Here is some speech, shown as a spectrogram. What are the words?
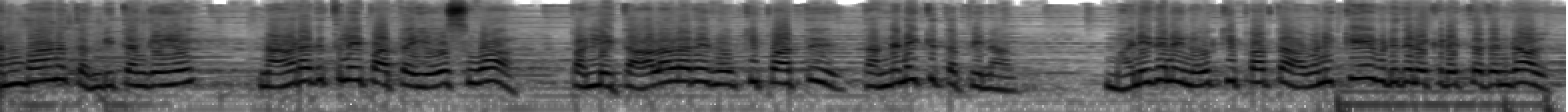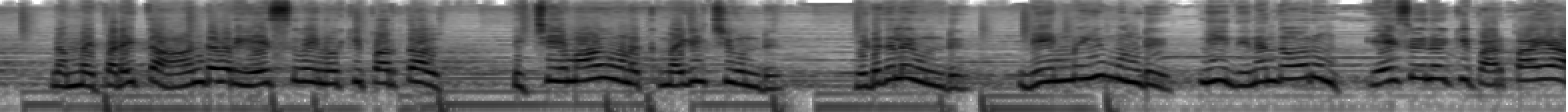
அன்பான தம்பி தங்கையே நாடகத்திலே பார்த்த யோசுவா பள்ளி தாளாளரை நோக்கி பார்த்து தண்டனைக்கு தப்பினான். மனிதனை நோக்கி பார்த்து அவனுக்கே விடுதலை கிடைத்ததென்றால் நம்மை படைத்த ஆண்டவர் இயேசுவை நோக்கி பார்த்தால் நிச்சயமாக உனக்கு மகிழ்ச்சி உண்டு விடுதலை உண்டு மேன்மையும் உண்டு. நீ தினந்தோறும் இயேசுவை நோக்கி பார்ப்பாயா?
